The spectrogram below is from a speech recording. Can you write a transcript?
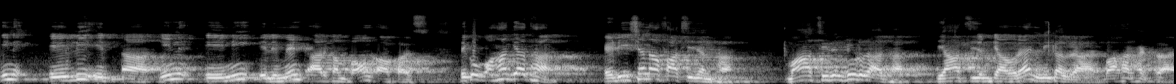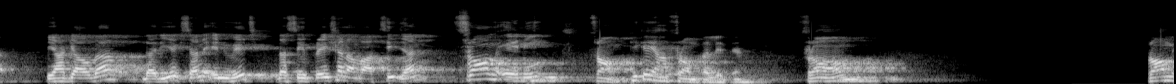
any uh, in any element or compound occurs देखो वहाँ क्या था? एडिशन ऑफ़ ऑक्सीजन था। वहाँ ऑक्सीजन जुड़ रहा था। यहाँ ऑक्सीजन क्या हो रहा है? निकल रहा है बाहर हट रहा है। यहाँ क्या होगा? The reaction in which the separation of oxygen from any from ठीक है यहाँ फ्रॉम कर लेते हैं। From from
